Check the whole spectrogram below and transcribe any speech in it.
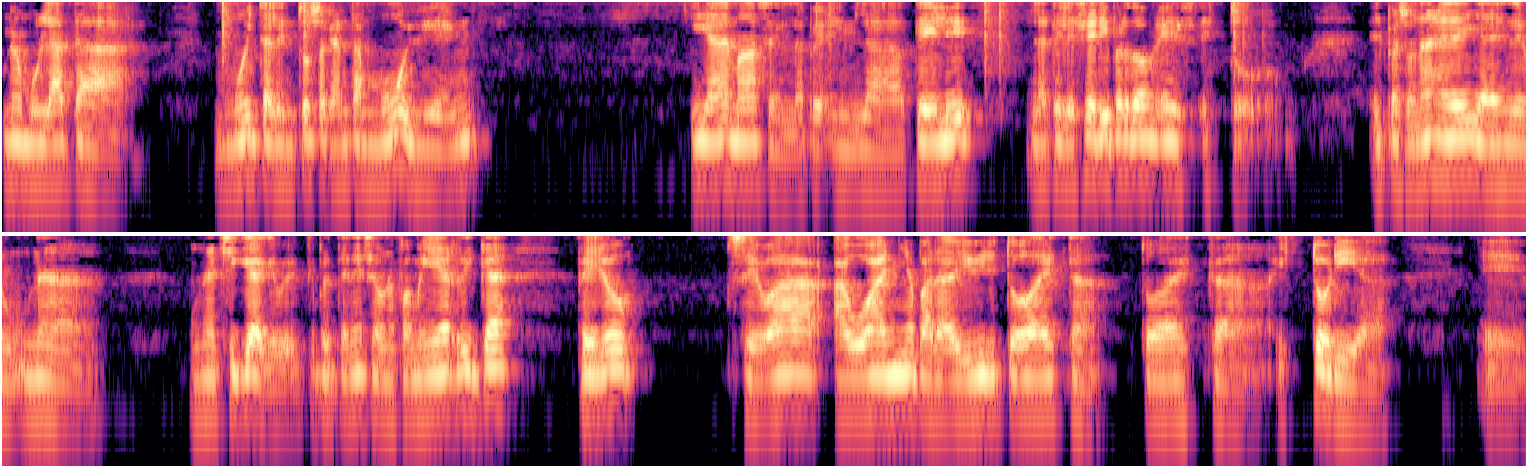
una mulata muy talentosa, canta muy bien. Y además en la, en la tele, en la teleserie, perdón, es esto. El personaje de ella es de una, una chica que, pertenece a una familia rica, pero se va a Guaña para vivir toda esta, toda esta historia eh,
